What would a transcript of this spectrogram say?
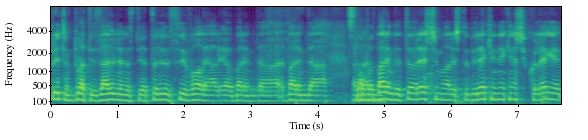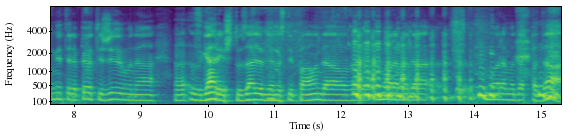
pričam protiv zaljubljenosti, a to ljudi svi vole, ali evo, barem da, barem da, Slobodno. barem da to rešimo, ali što bi rekli neki naši kolege, mi terapeuti živimo na zgarištu zaljubljenosti, pa onda ovaj, moramo da, moramo da, pa da,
